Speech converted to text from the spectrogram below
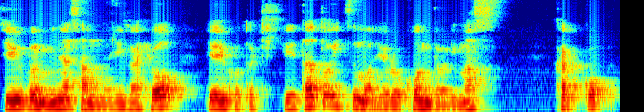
十分皆さんの映画表、良いこと聞けたといつも喜んでおります。かっこ、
